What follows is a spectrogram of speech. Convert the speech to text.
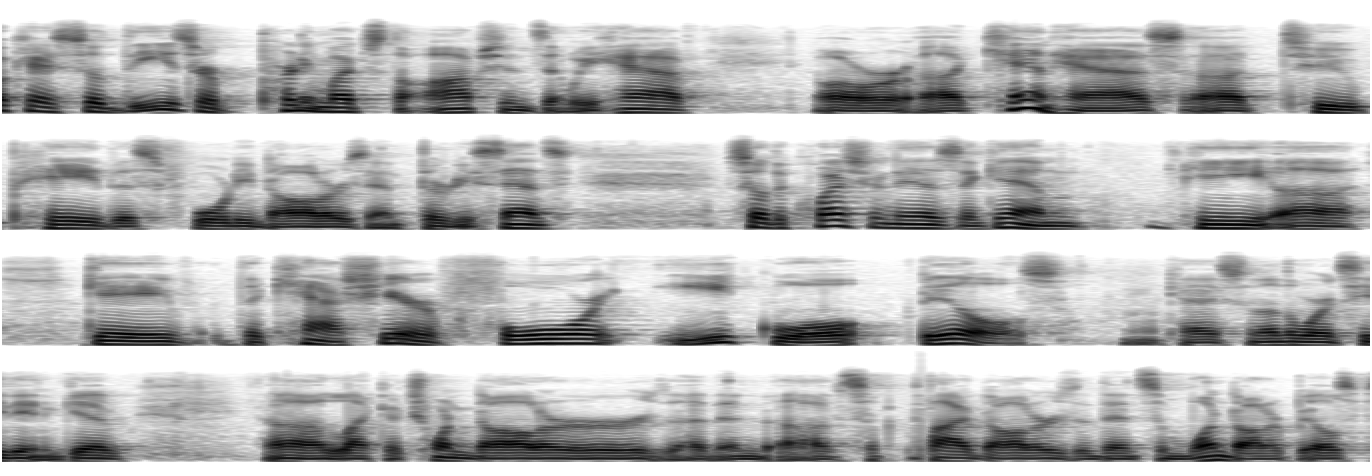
Okay, so these are pretty much the options that we have or uh, Ken has uh, to pay this $40.30. So the question is again, he uh, gave the cashier four equal bills. Okay, so in other words, he didn't give uh, like a $20 and then uh, some $5 and then some $1 bills,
